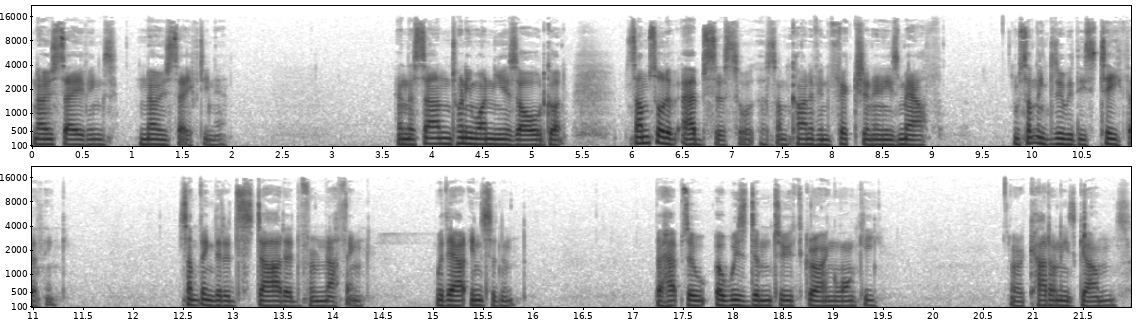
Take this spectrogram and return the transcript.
no savings, no safety net. And the son, 21 years old, got some sort of abscess or some kind of infection in his mouth. It was something to do with his teeth, I think. Something that had started from nothing, without incident. Perhaps a, a wisdom tooth growing wonky, or a cut on his gums.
